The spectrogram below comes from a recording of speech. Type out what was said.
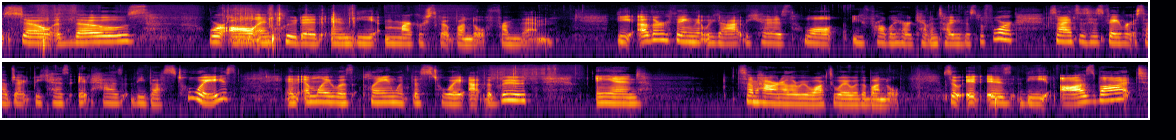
So those were all included in the microscope bundle from them. The other thing that we got, because, well, you've probably heard Kevin tell you this before, science is his favorite subject because it has the best toys. And Emily was playing with this toy at the booth, and somehow or another we walked away with a bundle. So it is the Ozobot.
